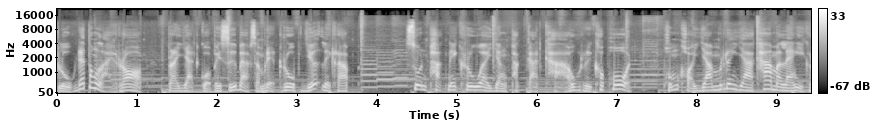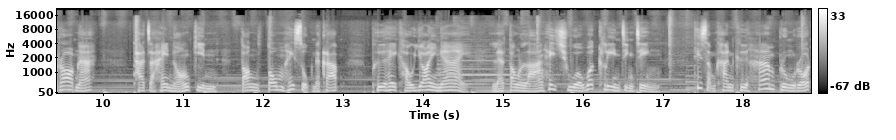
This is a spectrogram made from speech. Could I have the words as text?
ปลูกได้ต้องหลายรอบ ประหยัดกว่าไปซื้อแบบสำเร็จรูปเยอะเลยครับ ส่วนผักในครัวอย่างผักกาดขาวหรือข้าวโพด ผมขอย้ำเรื่องยาฆ่าแมลงอีกรอบนะ ถ้าจะให้น้องกินต้องต้มให้สุกนะครับ เพื่อให้เขาย่อยง่าย และต้องล้างให้ชัวร์ว่าคลีนจริง ๆ ที่สำคัญคือห้ามปรุงรส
